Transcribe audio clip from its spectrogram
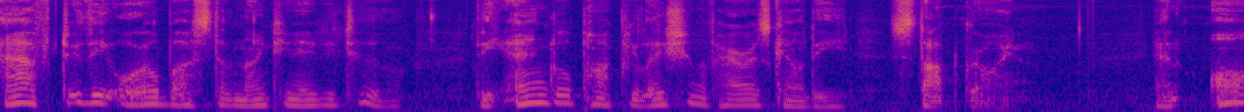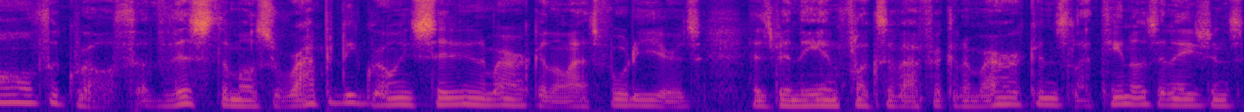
After the oil bust of 1982, the Anglo population of Harris County stopped growing. And all the growth of this, the most rapidly growing city in America in the last 40 years, has been the influx of African Americans, Latinos, and Asians.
